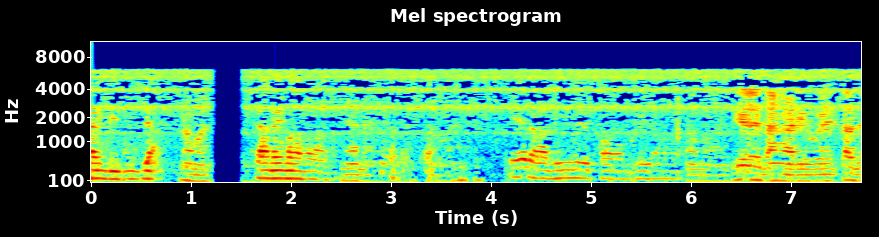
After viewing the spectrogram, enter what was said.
နိုင်ပြီဗျာမှန်ပါဒါနိုင်မှာမလားညနေအဲ့ဒါလေးနဲ့ဆောင်ကြရအောင်မှန်ပါဒီကတန်ဃာတွေပဲသာသ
